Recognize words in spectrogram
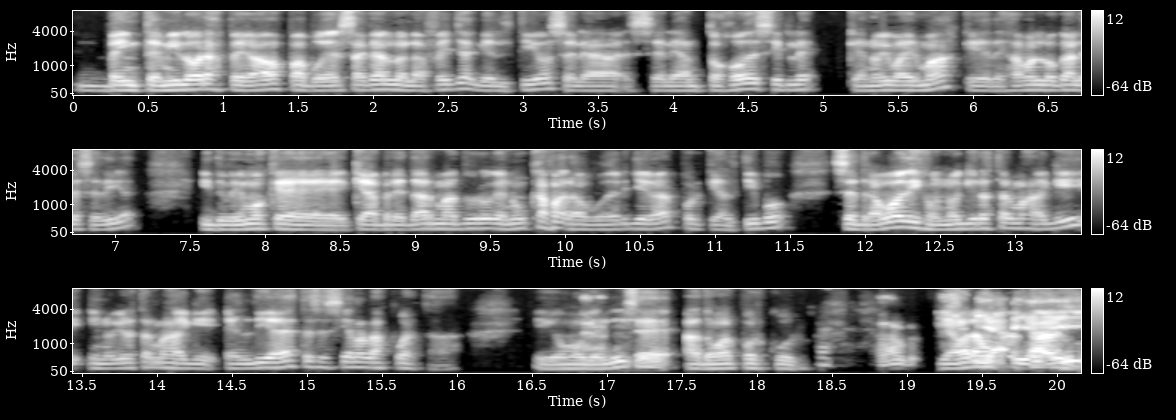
20.000 horas pegados para poder sacarlo en la fecha, que el tío se le, se le antojó decirle que no iba a ir más, que dejaba el local ese día y tuvimos que, que, apretar más duro que nunca para poder llegar porque al tipo se trabó y dijo, no quiero estar más aquí y no quiero estar más aquí. El día este se cierran las puertas y como quien dice, a tomar por culo. Y ahora y, ahí,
